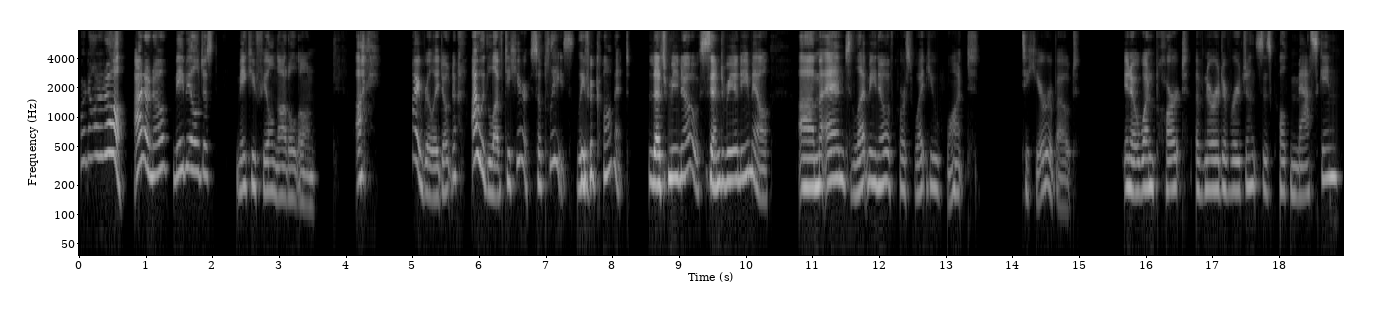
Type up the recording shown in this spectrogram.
Or not at all. I don't know. Maybe it'll just make you feel not alone. I I really don't know. I would love to hear. So please leave a comment. Let me know. Send me an email. Um, and let me know, of course, what you want to hear about. You know, one part of neurodivergence is called masking.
